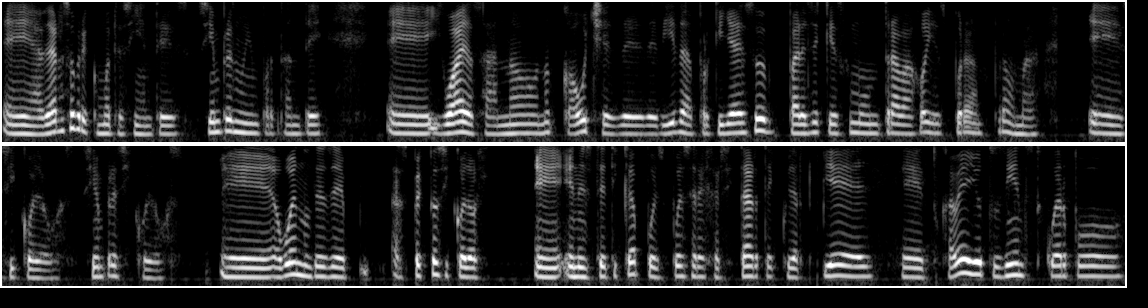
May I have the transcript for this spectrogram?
eh, hablar sobre cómo te sientes, siempre es muy importante. Eh, igual, o sea, no, no coaches de, de, vida, porque ya eso parece que es como un trabajo y es pura, pura mamá. psicólogos, siempre psicólogos eh, o bueno, desde aspectos psicológicos. Eh, en estética, pues puede ser ejercitarte, cuidar tu piel, eh, tu cabello, tus dientes, tu cuerpo,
